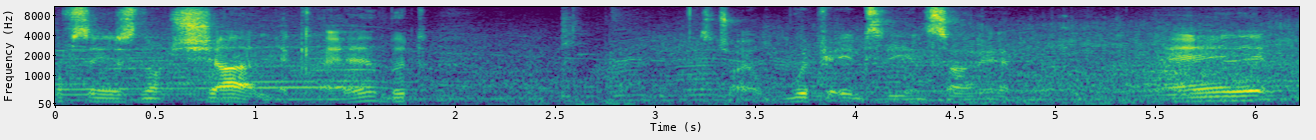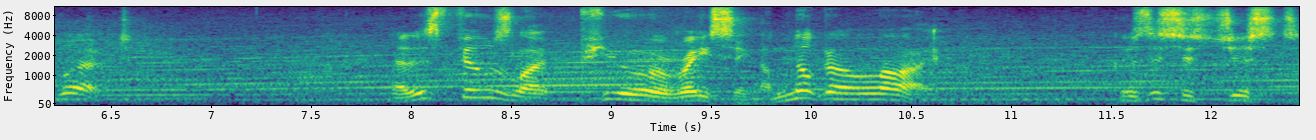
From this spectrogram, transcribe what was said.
Obviously it's not Charles Leclerc, but let's try and whip it into the inside here. And it worked. Now this feels like pure racing, I'm not gonna lie. Because this is just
